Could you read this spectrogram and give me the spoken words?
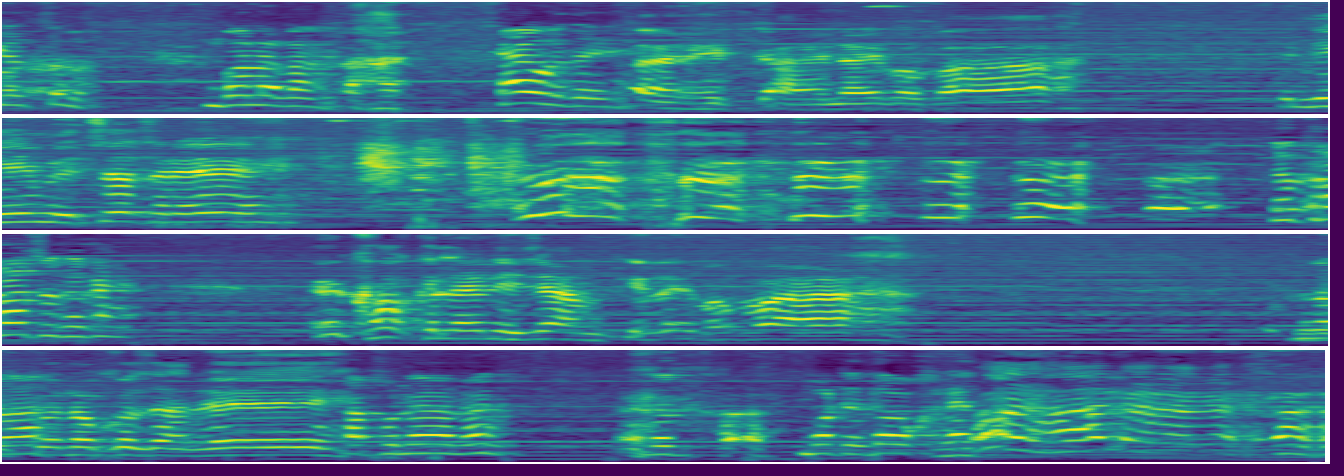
केलतं. बोला ना. काय होतंय? अरे काय नाही बाबा. नेहमीच रे. तर त्रास होतो काय खोकल्याने जाम केलंय बाबा. नको नको झाले. आपण ना मोठ्या दवाखान्यात.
